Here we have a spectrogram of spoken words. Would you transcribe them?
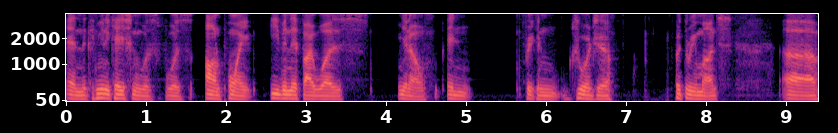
and the communication was was on point even if i was you know in freaking georgia for three months uh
